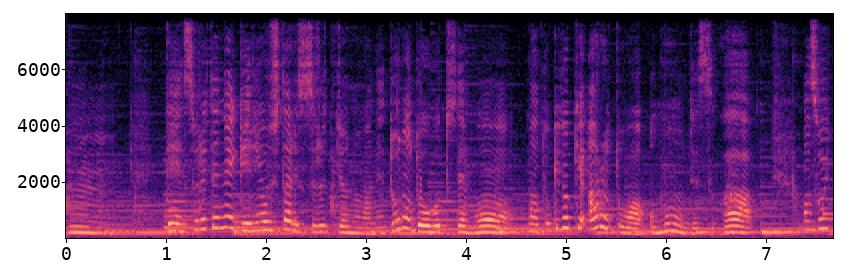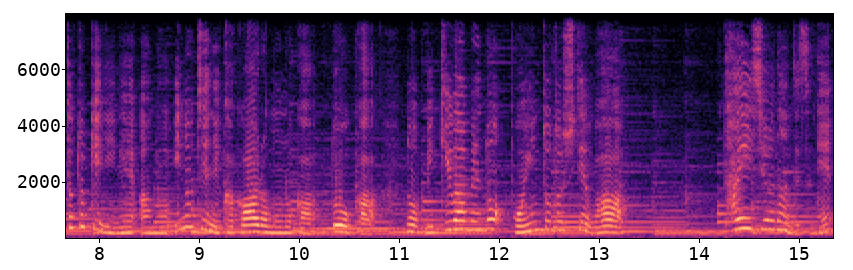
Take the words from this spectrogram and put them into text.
うん、でそれでね下痢をしたりするっていうのはねどの動物でも、まあ、時々あるとは思うんですがまあ、そういった時にねあの命に関わるものかどうかの見極めのポイントとしては体重なんですね。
